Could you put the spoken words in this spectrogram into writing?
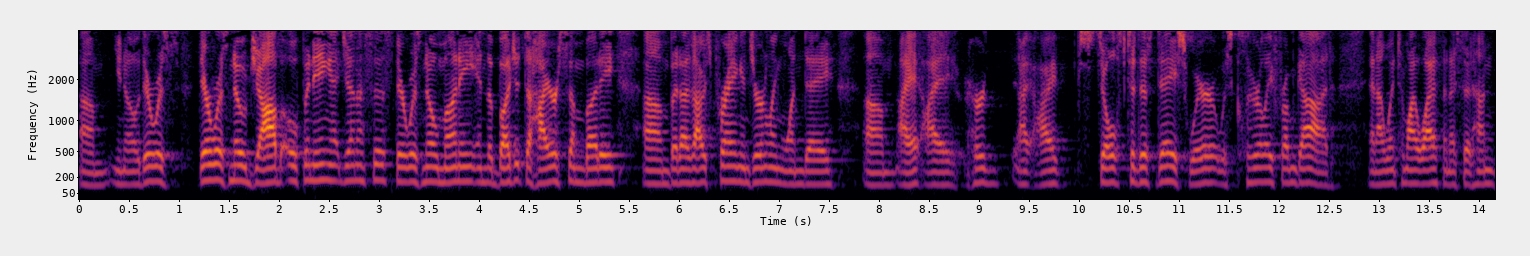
um, you know, there was, there was no job opening at Genesis. There was no money in the budget to hire somebody. Um, but as I was praying and journaling one day, um, I, I, heard, I, I, still to this day swear it was clearly from God. And I went to my wife and I said, Hun,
